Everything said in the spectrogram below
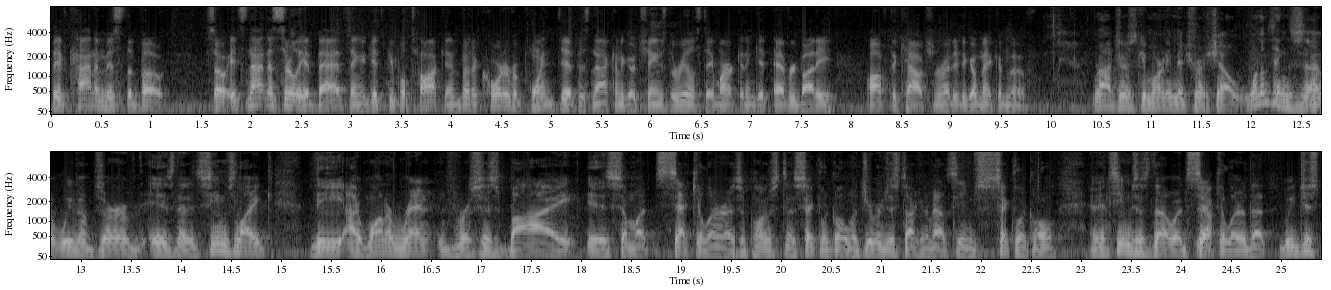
they've kind of missed the boat. So it's not necessarily a bad thing. It gets people talking, but a quarter of a point dip is not going to go change the real estate market and get everybody off the couch and ready to go make a move. Rogers, good morning. Mitch Roschelle. One of the things uh, we've observed is that it seems like the I want to rent versus buy is somewhat secular as opposed to cyclical. What you were just talking about seems cyclical, and it seems as though it's secular yeah. that we just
